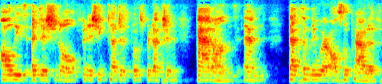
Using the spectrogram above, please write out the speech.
all these additional finishing touches post production add-ons. And that's something we're also proud of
